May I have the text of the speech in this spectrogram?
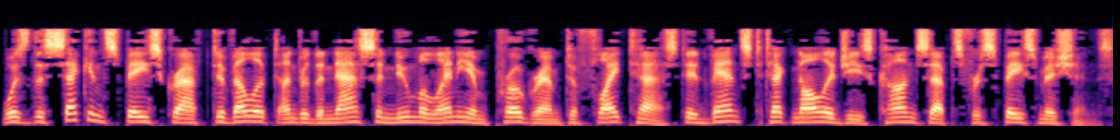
was the second spacecraft developed under the NASA New Millennium program to flight test advanced technologies concepts for space missions.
